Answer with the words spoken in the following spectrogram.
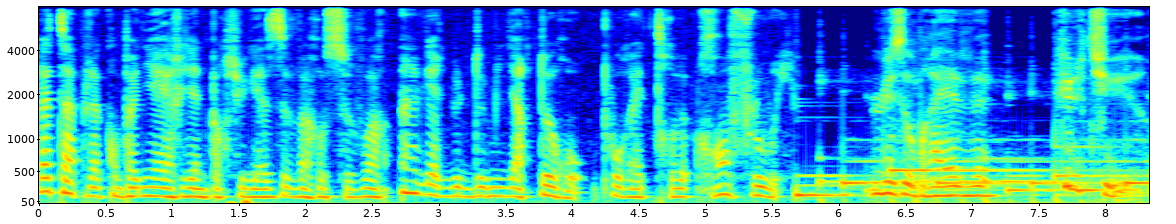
La TAP, la compagnie aérienne portugaise, va recevoir 1,2 milliard d'euros pour être renflouée. L'uso brève, culture.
